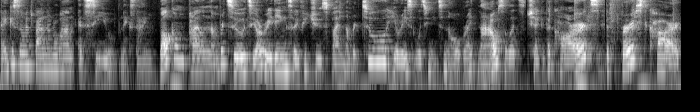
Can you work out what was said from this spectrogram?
Thank you so much pile number one and see you next time. Welcome pile number two to your reading. So if you choose pile number two, here is what you need to know right now. So let's check the cards. The first card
